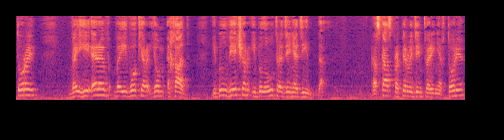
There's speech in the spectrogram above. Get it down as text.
Торы, «Вайги эрев, вайвокер йом эхад». И был вечер, и было утро, день один. Да. Рассказ про первый день творения в Торе.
